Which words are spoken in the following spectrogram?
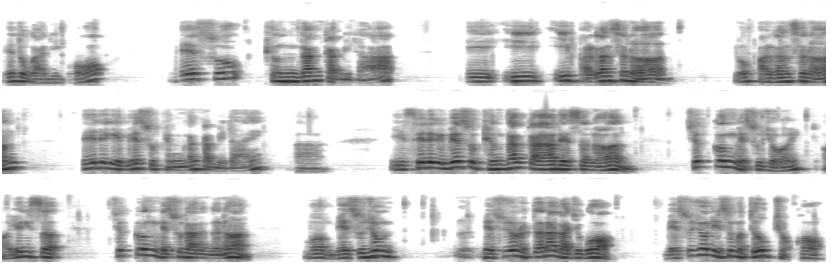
매도가 아니고 매수 평단가입니다. 이, 이, 이 빨간 선은, 요 빨간 선은 세력의 매수 평단가입니다. 아, 이 세력의 매수 평단가 아래서는 적극 매수죠. 어, 여기서 적극 매수라는 거는 뭐 매수존, 매수존을 떠나가지고 매수존이 있으면 더욱 좋고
